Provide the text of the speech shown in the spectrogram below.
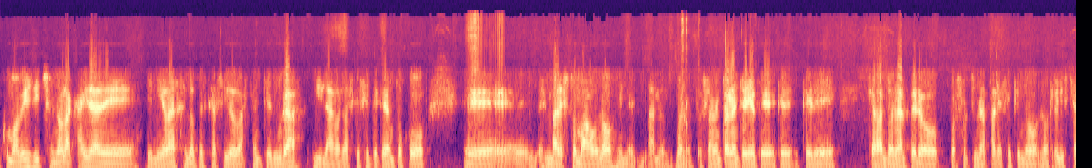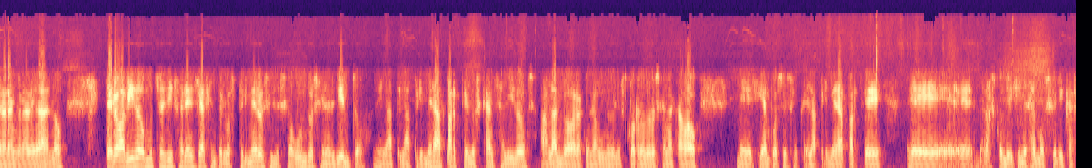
como habéis dicho, no, la caída de, Miguel Ángel López que ha sido bastante dura y la verdad es que se te queda un poco eh, el mal estómago, ¿no? bueno, pues lamentablemente tenido que, que, abandonar, pero por fortuna parece que no, no reviste gran gravedad, ¿no? Pero ha habido muchas diferencias entre los primeros y los segundos en el viento. En la, la primera parte, los que han salido, hablando ahora con algunos de los corredores que han acabado, me decían pues eso, que la primera parte eh, las condiciones atmosféricas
